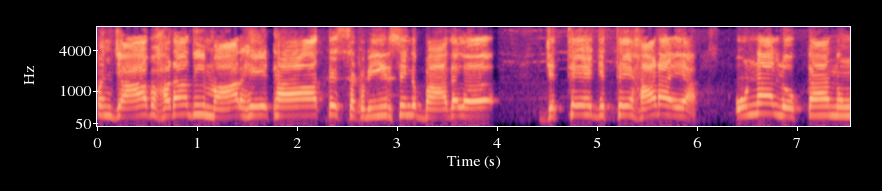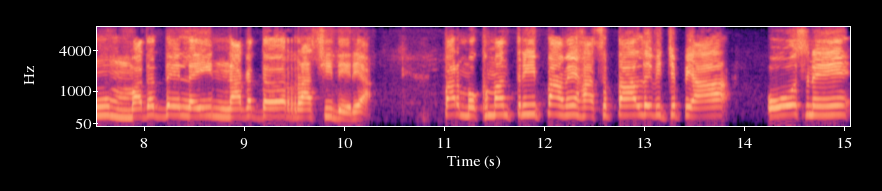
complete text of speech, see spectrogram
ਪੰਜਾਬ ਹੜ੍ਹਾਂ ਦੀ ਮਾਰ ਹੇਠ ਆ ਤੇ ਸੁਖਬੀਰ ਸਿੰਘ ਬਾਦਲ ਜਿੱਥੇ ਜਿੱਥੇ ਹੜ੍ਹ ਆਏ ਆ, ਉਹਨਾਂ ਲੋਕਾਂ ਨੂੰ ਮਦਦ ਦੇ ਲਈ ਨਗਦ ਰਾਸ਼ੀ ਦੇ ਰਿਹਾ। ਪਰ ਮੁੱਖ ਮੰਤਰੀ ਭਾਵੇਂ ਹਸਪਤਾਲ ਦੇ ਵਿੱਚ ਪਿਆ ਉਸ ਨੇ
